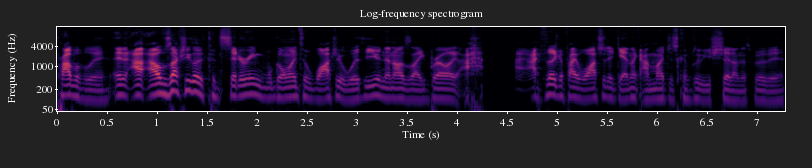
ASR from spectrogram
Probably, and I, I was actually like considering going to watch it with you, and then I was like, bro, like I, I feel like if I watch it again, like I might just completely shit on this movie.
